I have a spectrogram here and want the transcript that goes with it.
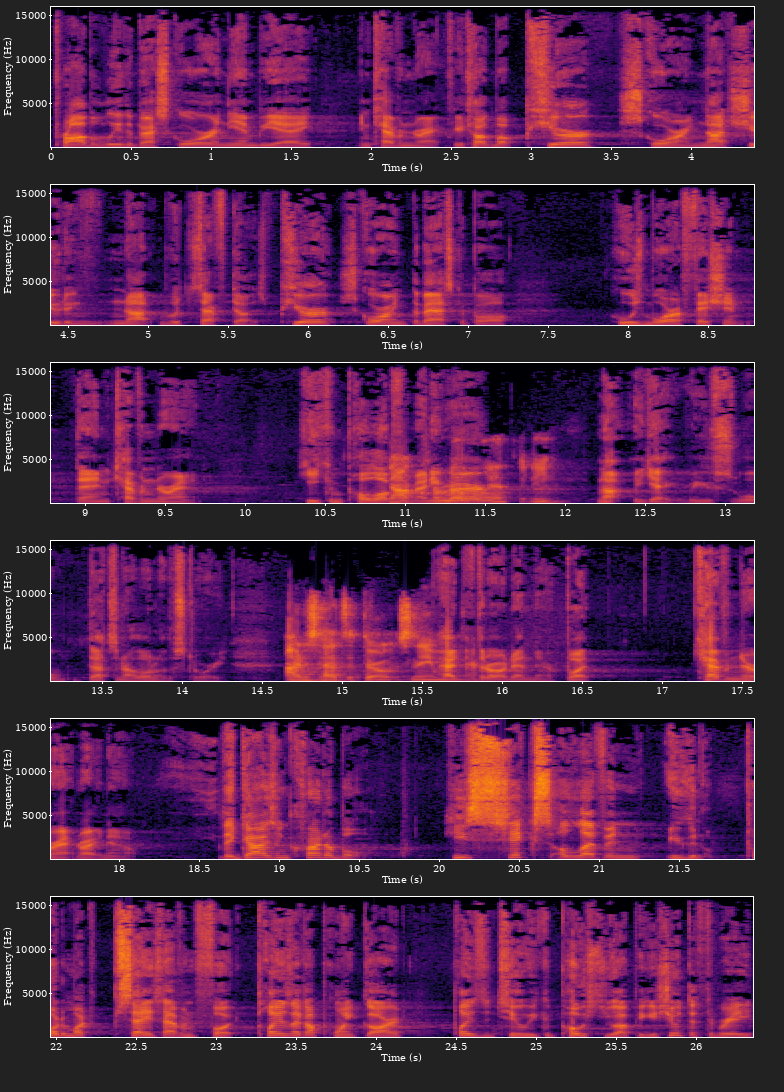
probably the best scorer in the NBA in Kevin Durant. If you talk about pure scoring, not shooting, not what Steph does, pure scoring the basketball, who's more efficient than Kevin Durant? He can pull up Not from anywhere. Carmelo Anthony. Not yeah. Well, that's another other story. I just had to throw his name Had in to there. throw it in there, but Kevin Durant right now, the guy's incredible. He's six eleven. You can put him up, say seven foot. Plays like a point guard. Plays the two. He can post you up. He can shoot the three.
